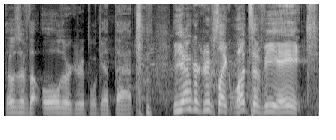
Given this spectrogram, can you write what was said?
Those of the older group will get that. the younger group's like, What's a V8?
